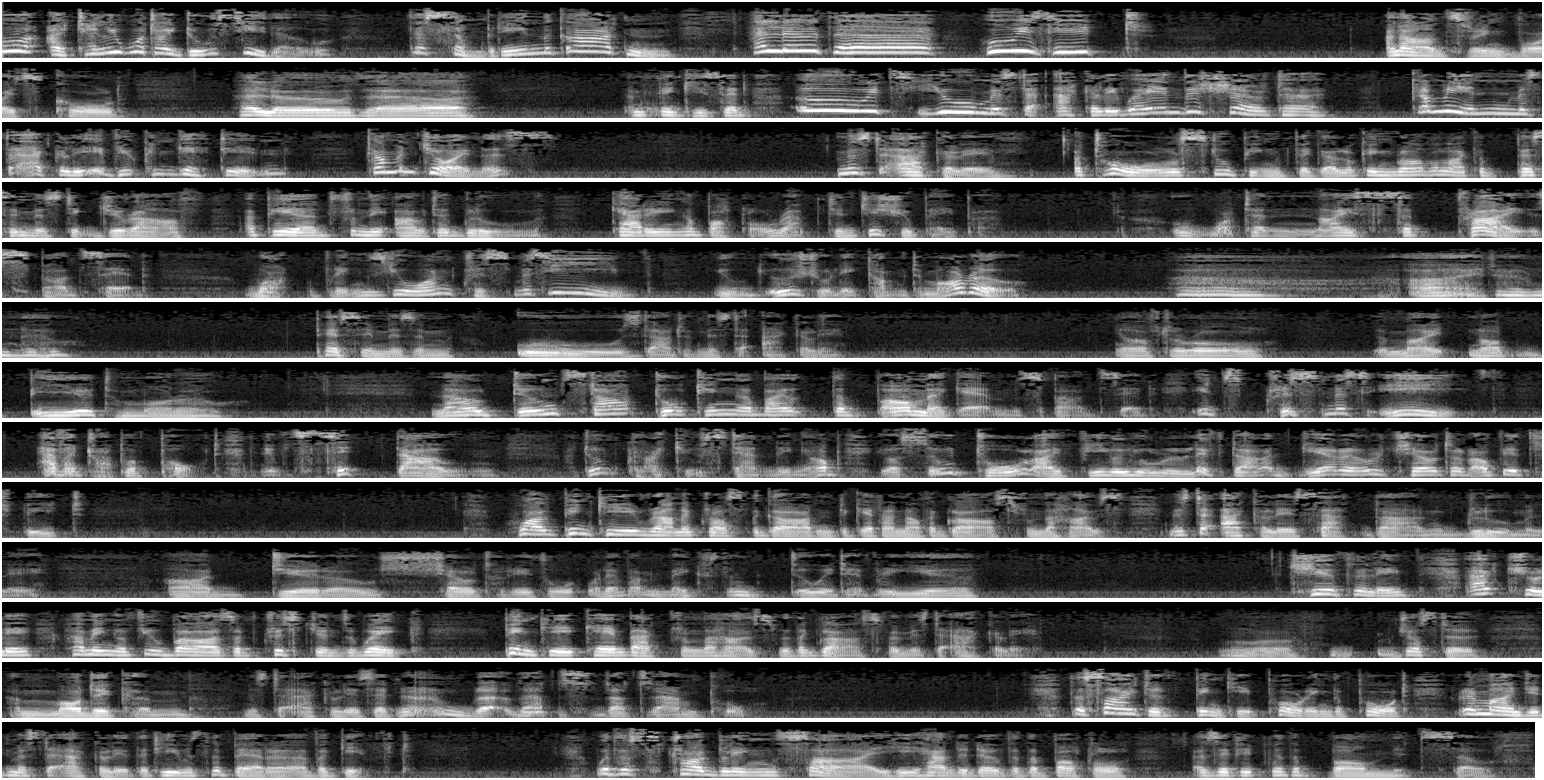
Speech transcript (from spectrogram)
Oh, I tell you what I do see, though. There's somebody in the garden. Hello there. Who is it? An answering voice called, Hello there. And Pinky said, Oh, it's you, Mr. Ackley. We're in the shelter. Come in, Mr. Ackley, if you can get in. Come and join us. Mr. Ackley, a tall, stooping figure looking rather like a pessimistic giraffe, appeared from the outer gloom, carrying a bottle wrapped in tissue paper. What a nice surprise, Spud said. What brings you on Christmas Eve? You usually come tomorrow. Oh, I don't know. Pessimism oozed out of Mr. Ackley. After all, there might not be a tomorrow. Now don't start talking about the bomb again, Spud said. It's Christmas Eve. Have a drop of port. Sit down don't like you standing up. You're so tall I feel you'll lift our dear old shelter off its feet. While Pinky ran across the garden to get another glass from the house, Mr. Ackley sat down gloomily. Our dear old shelter, he thought, whatever makes them do it every year. Cheerfully, actually humming a few bars of Christian's Awake, Pinky came back from the house with a glass for Mr. Ackley. Oh, just a, a modicum, Mr. Ackley said. No, that's, that's ample. The sight of Pinky pouring the port reminded Mr. Ackley that he was the bearer of a gift. With a struggling sigh, he handed over the bottle as if it were the bomb itself.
